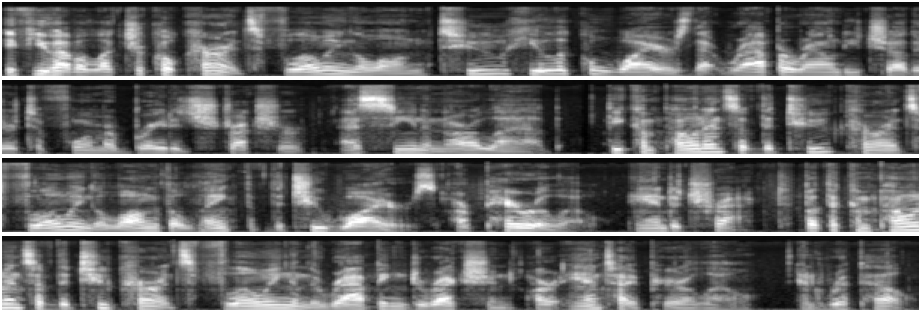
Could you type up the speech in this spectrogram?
if you have electrical currents flowing along two helical wires that wrap around each other to form a braided structure, as seen in our lab, the components of the two currents flowing along the length of the two wires are parallel and attract, but the components of the two currents flowing in the wrapping direction are antiparallel and repel.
